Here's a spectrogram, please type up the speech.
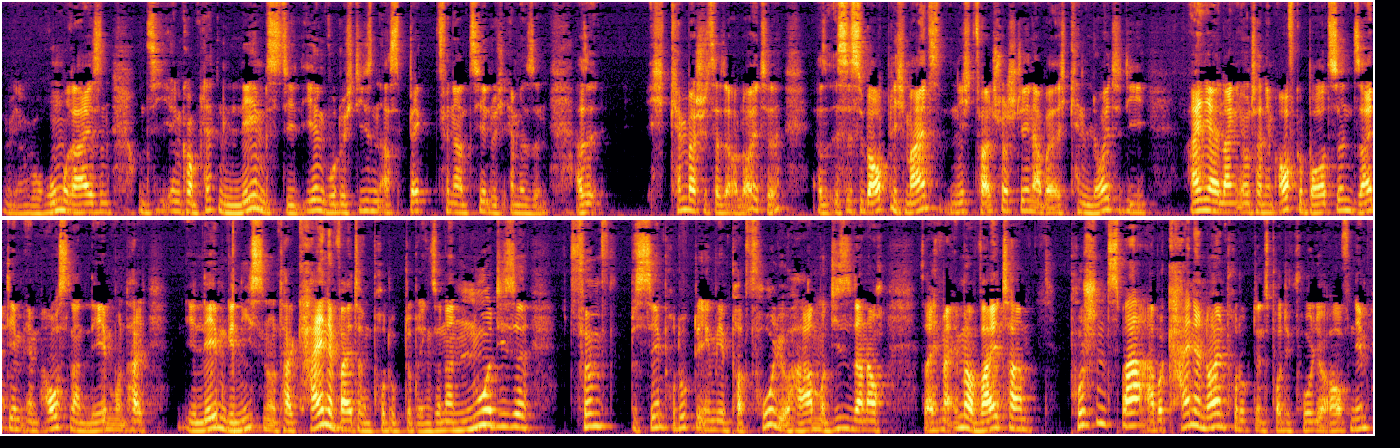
irgendwo rumreisen und sich ihren kompletten Lebensstil irgendwo durch diesen Aspekt finanzieren, durch Amazon. Also ich kenne beispielsweise auch Leute, also es ist überhaupt nicht meins, nicht falsch verstehen, aber ich kenne Leute, die ein Jahr lang ihr Unternehmen aufgebaut sind, seitdem im Ausland leben und halt ihr Leben genießen und halt keine weiteren Produkte bringen, sondern nur diese fünf bis zehn Produkte irgendwie im Portfolio haben und diese dann auch, sag ich mal, immer weiter pushen zwar, aber keine neuen Produkte ins Portfolio aufnehmen,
